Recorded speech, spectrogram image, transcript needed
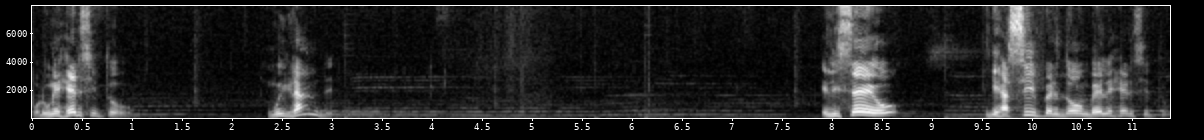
por un ejército muy grande. Eliseo así, perdón, ve el ejército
